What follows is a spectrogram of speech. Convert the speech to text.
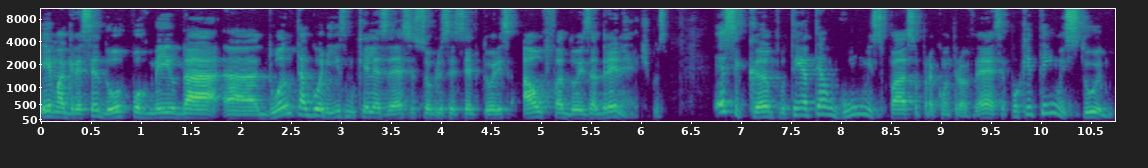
emagrecedor por meio da, uh, do antagonismo que ele exerce sobre os receptores alfa-2 adrenérgicos. Esse campo tem até algum espaço para controvérsia, porque tem um estudo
